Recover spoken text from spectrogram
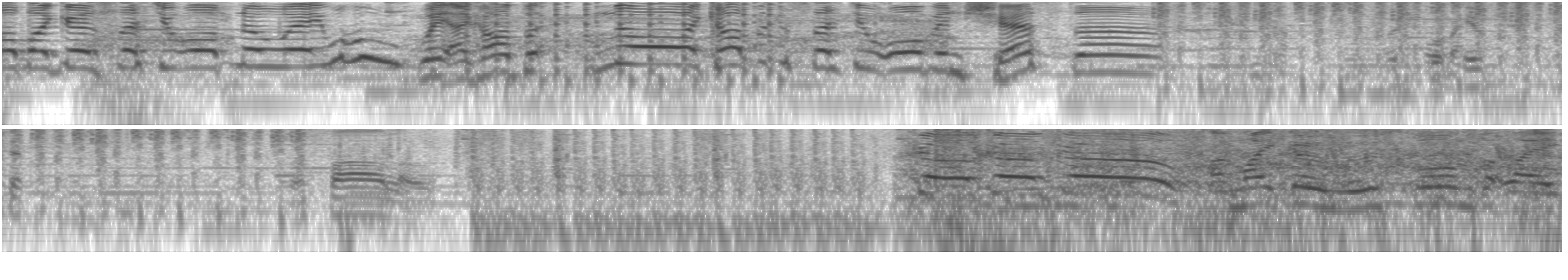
Oh my god, Celestial Orb, no way, woohoo! Wait, I can't put, no, I can't put the Celestial Orb in Chester. Follow. Go, go, go! I might go moose form, but like,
